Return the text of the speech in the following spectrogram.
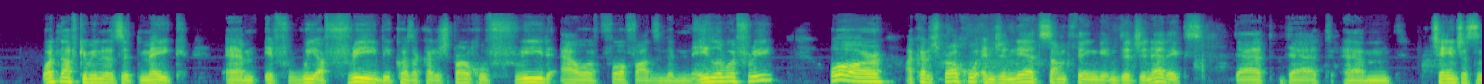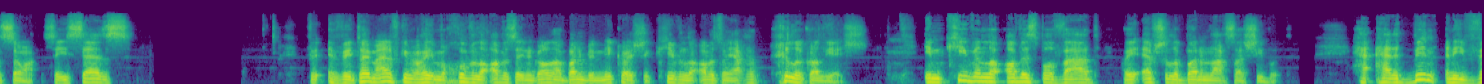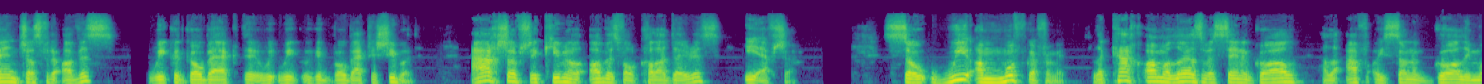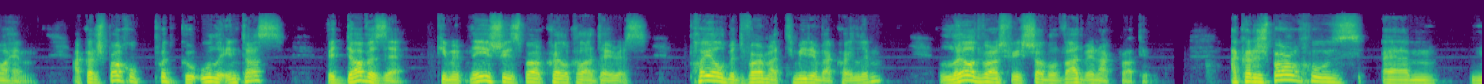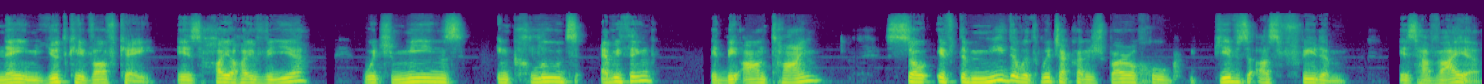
What nafkamina does it make um, if we are free because Hakadosh Baruch Hu freed our forefathers and the Mela were free, or Hakadosh Baruch Hu engineered something in the genetics that that um, changes and so on. So he says. Im had it been an event just for the Avis, we could go back to we, we, we could go back to Shibud. So we are mufka from it. Lekach Amar Loyaz Vesena Goal Halaf Oisona Imohem. Hakadosh Baruch Hu put geula into us. V'davaze ki mipnei yishris bar koil kol aderis. Poil b'dvar matmidim v'koilim. Leil dvar shvi shabal vad v'enak pratim. HaKadosh Baruch Hu's um, name, Yudke Vavke, is Hayahayviyah, which means includes everything, it beyond time. So if the midah with which HaKadosh Baruch Hu gives us freedom is Havaya,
